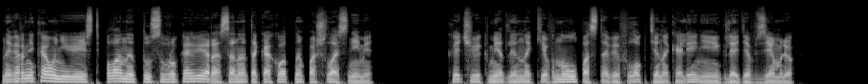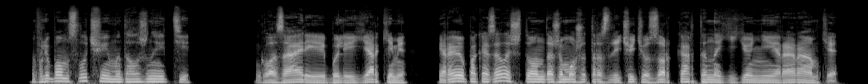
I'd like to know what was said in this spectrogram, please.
Наверняка у нее есть планы туз в рукаве, раз она так охотно пошла с ними. Кэтчвик медленно кивнул, поставив локти на колени и глядя в землю. «В любом случае мы должны идти». Глаза Арии были яркими, и Рэю показалось, что он даже может различить узор карты на ее нейрорамке —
